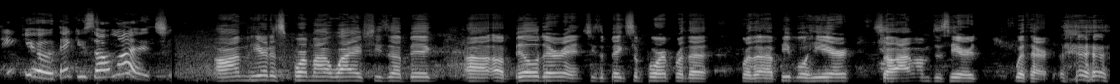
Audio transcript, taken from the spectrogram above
Thank you. Thank you so much. I'm here to support my wife. She's a big uh, a builder, and she's a big support for the for the people here. So I'm just here with her.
